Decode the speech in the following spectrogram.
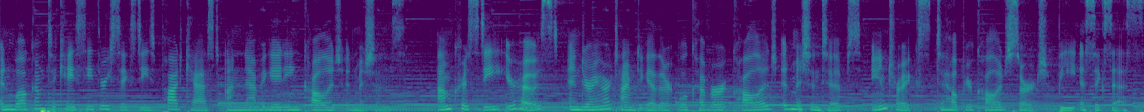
and welcome to KC360's podcast on navigating college admissions. I'm Christy, your host, and during our time together, we'll cover college admission tips and tricks to help your college search be a success.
